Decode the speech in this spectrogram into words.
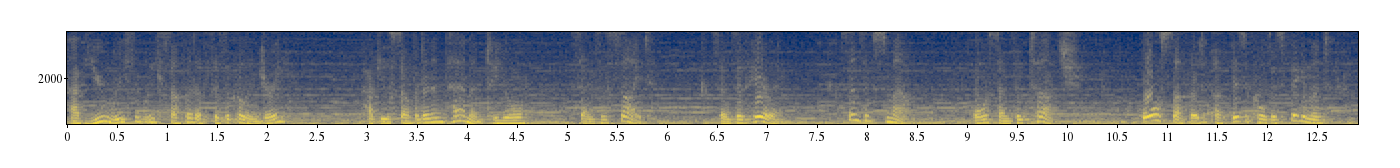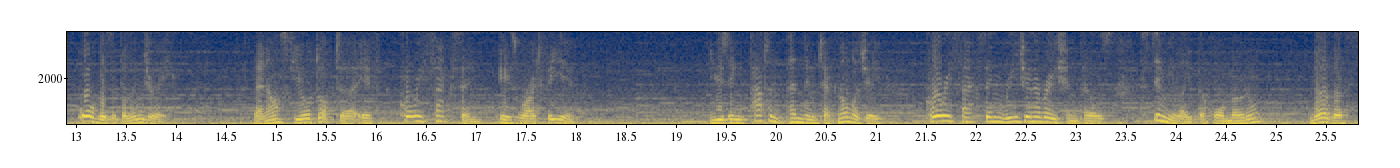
Have you recently suffered a physical injury? Have you suffered an impairment to your sense of sight, sense of hearing, sense of smell, or sense of touch? Or suffered a physical disfigurement or visible injury? Then ask your doctor if Corythaxin is right for you. Using patent pending technology, Corythaxin regeneration pills stimulate the hormonal, nervous,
